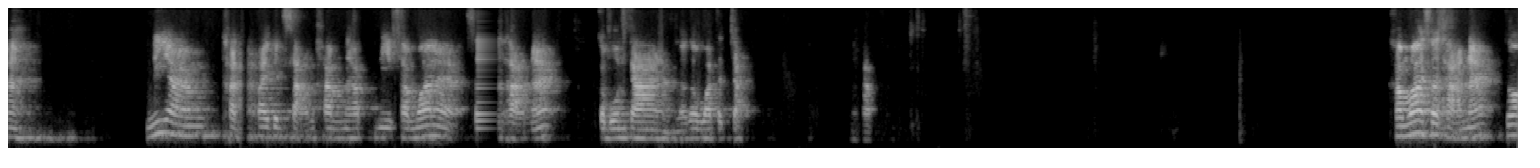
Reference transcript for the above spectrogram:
อะนิยามถัดไปเป็นสามคำนะครับ มีคำว่าสถานะ กระบวนการแล้วก็วัฏจักรนะครับคำว่าสถานะก็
